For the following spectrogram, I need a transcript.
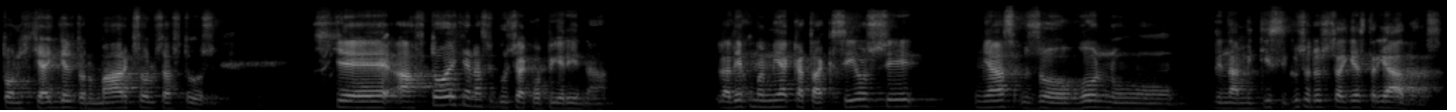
τον Χέγγελ, τον Μάρξ, όλους αυτούς. Και αυτό έχει ένα συγκρουσιακό πυρήνα. Δηλαδή έχουμε μια καταξίωση μιας ζωογόνου δυναμικής συγκρούσεως εντός της Αγίας Τριάδας.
